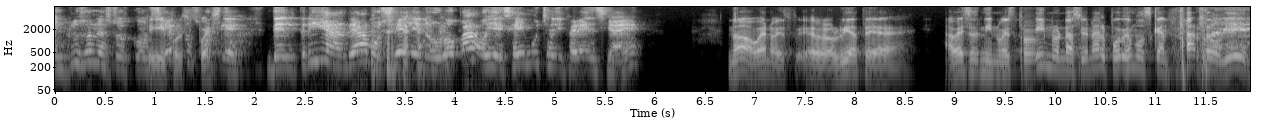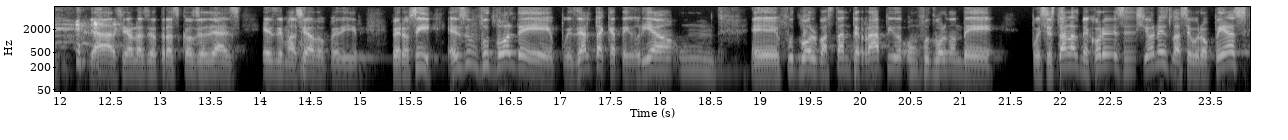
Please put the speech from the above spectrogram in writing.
incluso en nuestros conciertos, porque del Tri a Andrea Bocelli en Europa, oye, sí hay mucha diferencia, ¿eh? No, bueno, eh, olvídate, a veces ni nuestro himno nacional podemos cantarlo bien. Ya, si hablas de otras cosas, ya es, es demasiado pedir. Pero sí, es un fútbol de, pues, de alta categoría, un eh, fútbol bastante rápido, un fútbol donde pues están las mejores secciones, las europeas,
